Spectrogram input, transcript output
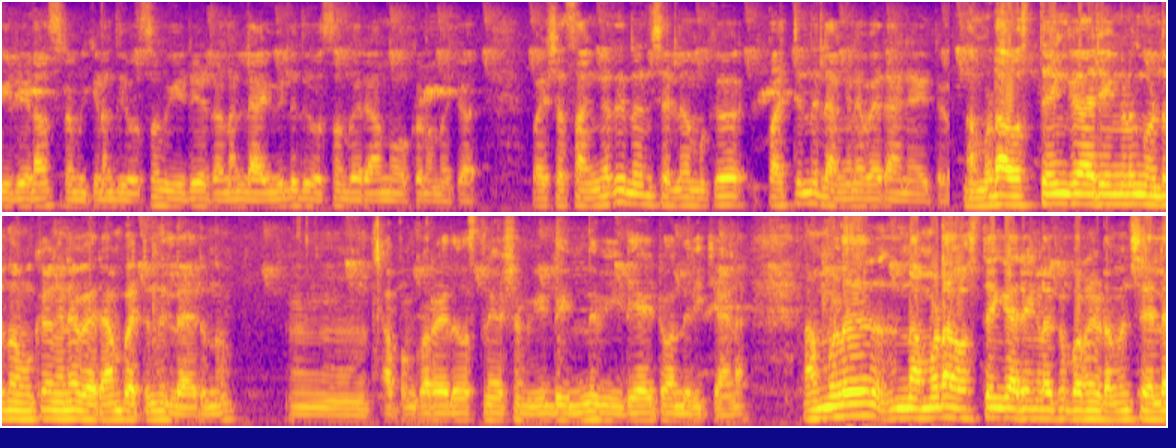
വീഡിയോ ഇടാൻ ശ്രമിക്കണം ദിവസം വീഡിയോ ഇടണം ലൈവിൽ ദിവസം വരാൻ നോക്കണം എന്നൊക്കെ. പക്ഷെ സംഗതി എന്താണെന്ന് വെച്ചാൽ നമുക്ക് പറ്റുന്നില്ല അങ്ങനെ വരാനായിട്ട്. നമ്മുടെ അവസ്ഥയും കാര്യങ്ങളും കൊണ്ട് നമുക്ക് അങ്ങനെ വരാൻ പറ്റുന്നില്ലായിരുന്നു. അപ്പം കുറേ ദിവസത്തിന് ശേഷം വീണ്ടും ഇന്ന് വീഡിയോ ആയിട്ട് വന്നിരിക്കുകയാണ്. നമ്മൾ നമ്മുടെ അവസ്ഥയും കാര്യങ്ങളൊക്കെ പറഞ്ഞിടുമ്പോൾ ചില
